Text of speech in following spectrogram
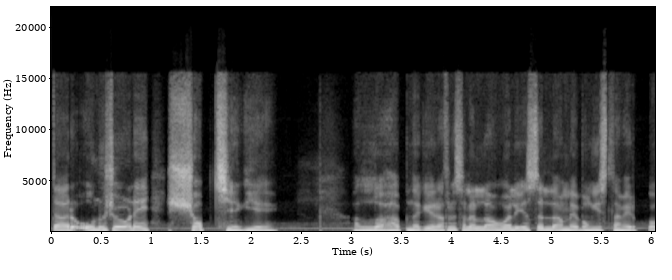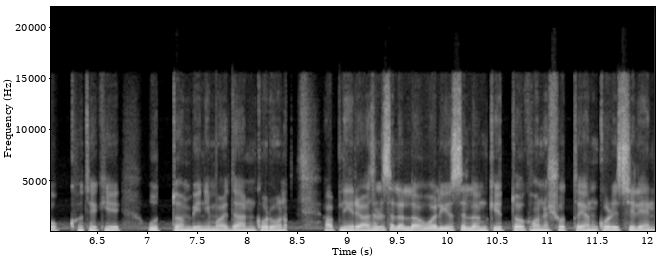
তার অনুসরণে সবচেয়ে গিয়ে আল্লাহ আপনাকে রাসুল সাল্লাহ আলিয়াল্লাম এবং ইসলামের পক্ষ থেকে উত্তম বিনিময় দান করুন। আপনি রাসুল সাল্লাহ আলিয়াল্লামকে তখন সত্যায়ন করেছিলেন,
